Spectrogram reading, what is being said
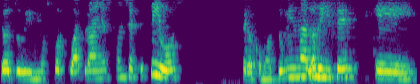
lo tuvimos por cuatro años consecutivos, pero como tú misma lo dices, eh,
